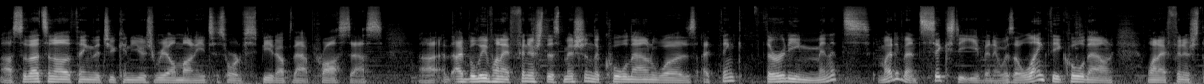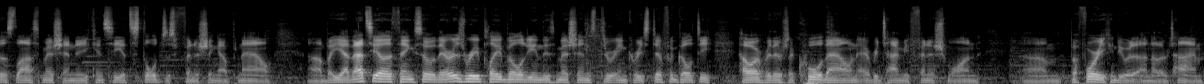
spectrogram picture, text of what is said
Uh, so that's another thing that you can use real money to sort of speed up that process. Uh, I believe when I finished this mission, the cooldown was, I think, 30 minutes? It might have been 60 even. It was a lengthy cooldown when I finished this last mission, and you can see it's still just finishing up now. Uh, but yeah, that's the other thing. So there is replayability in these missions through increased difficulty. However, there's a cooldown every time you finish one um, before you can do it another time.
